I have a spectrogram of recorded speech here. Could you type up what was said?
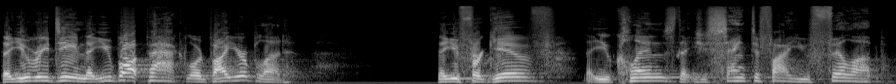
that you redeem, that you bought back, Lord, by your blood, that you forgive, that you cleanse, that you sanctify, you fill up,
